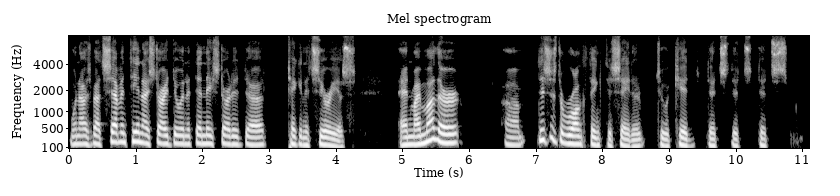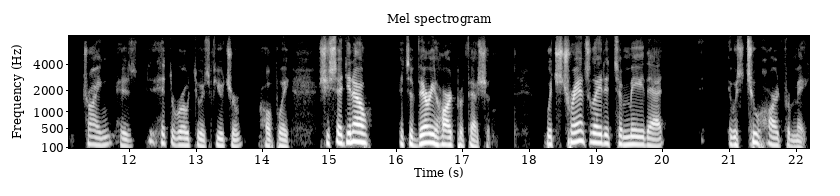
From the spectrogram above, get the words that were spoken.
when I was about 17, I started doing it. Then they started uh, taking it serious. And my mother, um, this is the wrong thing to say to, to a kid that's, that's, that's trying his hit the road to his future hopefully she said you know It's a very hard profession, which translated to me that it was too hard for me.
